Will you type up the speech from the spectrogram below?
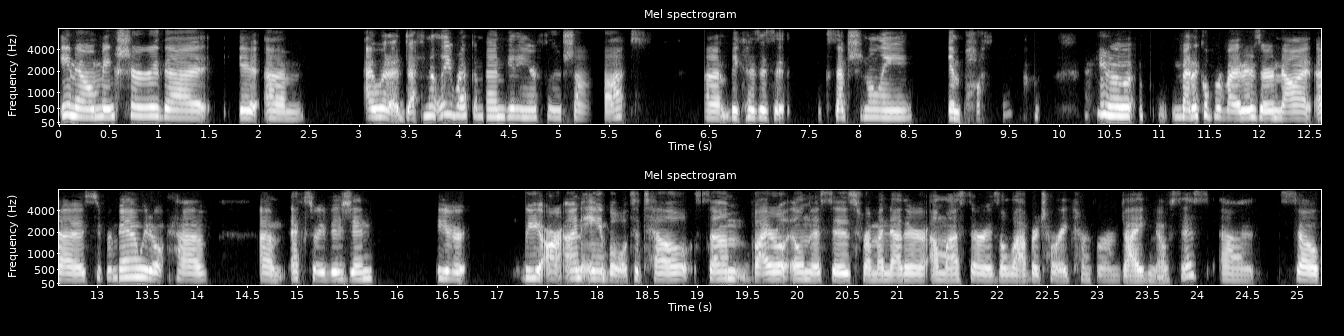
you know make sure that it um, i would definitely recommend getting your flu shot uh, because it's exceptionally impossible you know, medical providers are not uh, Superman. We don't have um, X-ray vision. You're, we are unable to tell some viral illnesses from another unless there is a laboratory confirmed diagnosis. Uh, so,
